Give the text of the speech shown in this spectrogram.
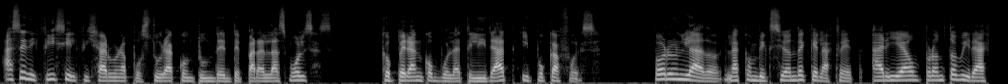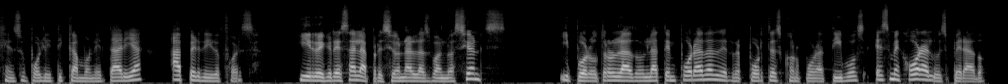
hace difícil fijar una postura contundente para las bolsas, que operan con volatilidad y poca fuerza. Por un lado, la convicción de que la Fed haría un pronto viraje en su política monetaria ha perdido fuerza y regresa la presión a las valuaciones. Y por otro lado, la temporada de reportes corporativos es mejor a lo esperado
